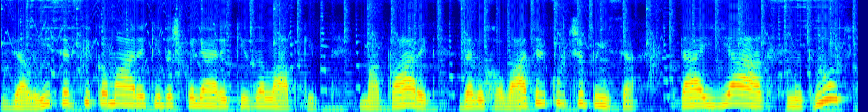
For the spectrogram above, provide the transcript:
Взялися всі комарики дошколярики за лапки. Макарик за виховательку вчепився, та як смикнуть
